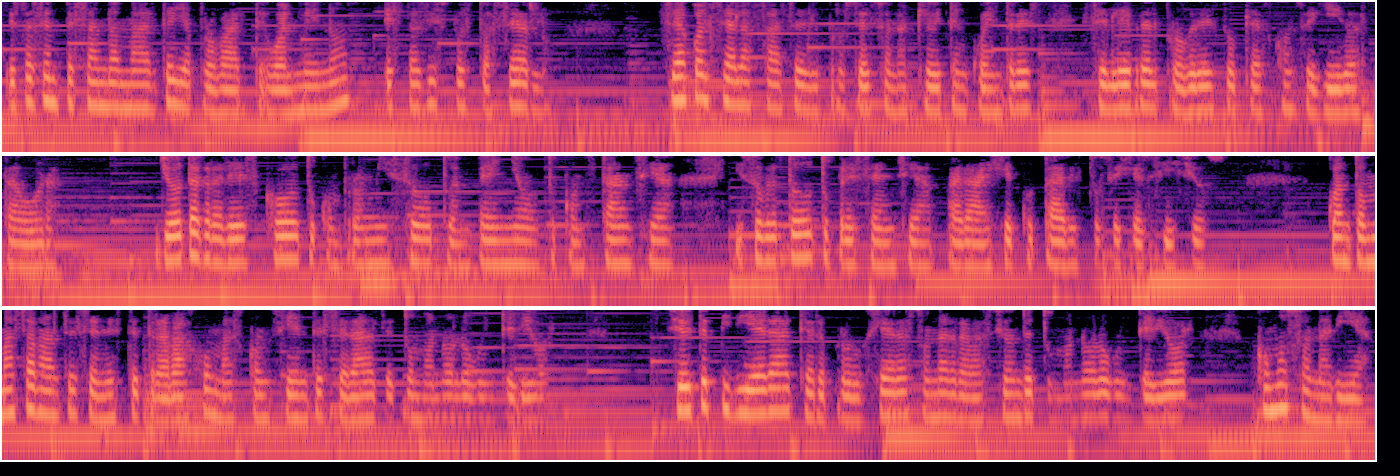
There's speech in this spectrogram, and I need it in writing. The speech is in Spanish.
Estás empezando a amarte y a probarte, o al menos estás dispuesto a hacerlo. Sea cual sea la fase del proceso en la que hoy te encuentres, celebra el progreso que has conseguido hasta ahora. Yo te agradezco tu compromiso, tu empeño, tu constancia y sobre todo tu presencia para ejecutar estos ejercicios. Cuanto más avances en este trabajo, más consciente serás de tu monólogo interior si hoy te pidiera que reprodujeras una grabación de tu monólogo interior, ¿cómo sonaría?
